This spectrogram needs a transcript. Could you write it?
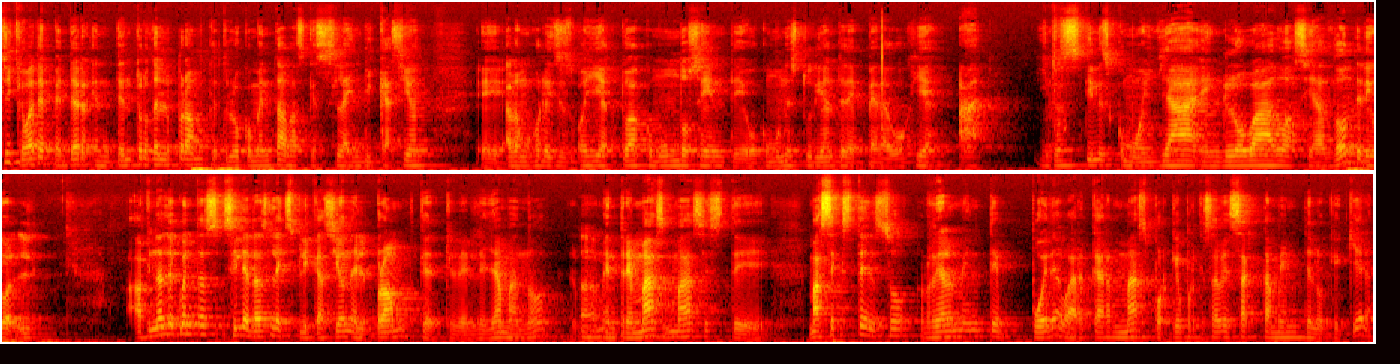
Sí, que va a depender en, dentro del prompt que tú lo comentabas, que es la indicación eh, a lo mejor le dices, oye, actúa como un docente o como un estudiante de pedagogía. Ah, entonces tienes como ya englobado hacia dónde. Digo, a final de cuentas, sí le das la explicación, el prompt que, le, llaman, ¿no? Entre más, más, este, más extenso, realmente puede abarcar más. ¿Por qué? Porque sabe exactamente lo que quiera.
